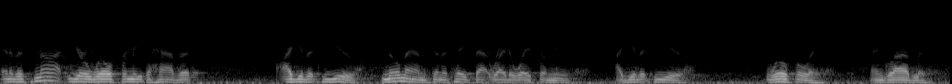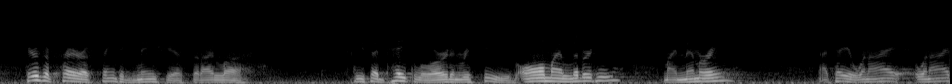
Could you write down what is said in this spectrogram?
And if it's not your will for me to have it, I give it to you. No man's going to take that right away from me. I give it to you, willfully and gladly. Here's a prayer of St. Ignatius that I love. He said, Take, Lord, and receive all my liberty, my memory, I tell you, when I, when I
